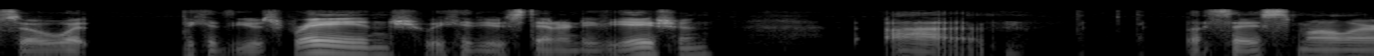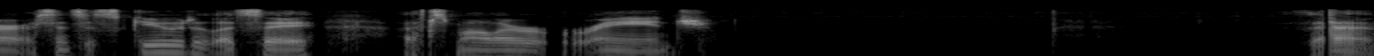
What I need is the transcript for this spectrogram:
So what we could use range, we could use standard deviation. Um, let's say smaller, since it's skewed, let's say a smaller range than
